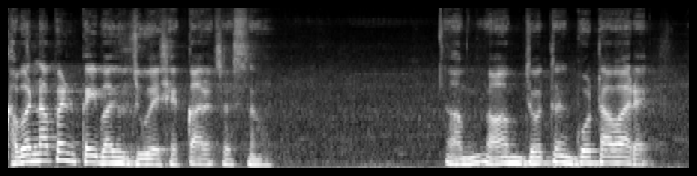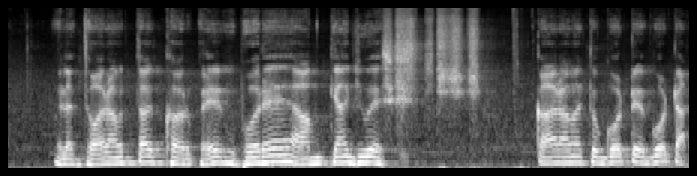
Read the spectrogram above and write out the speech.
ખબર ના પડે કઈ બાજુ જુએ છે કાળા ચશ્મા. આમ આમ જોતો ગોટા વારે. એટલે ધોરામાં ખબર પડે, ઊભો રહે, આમ ક્યાં જુએ છે? કારામાં તો ગોટે ગોટા.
